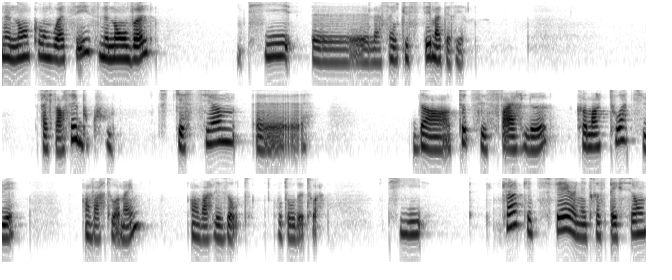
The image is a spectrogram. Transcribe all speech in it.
le non-convoitise, le non-vol, puis la simplicité matérielle. Fait que ça en fait beaucoup tu te questionnes euh, dans toutes ces sphères-là, comment toi tu es envers toi-même, envers les autres autour de toi. Puis, quand que tu fais une introspection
